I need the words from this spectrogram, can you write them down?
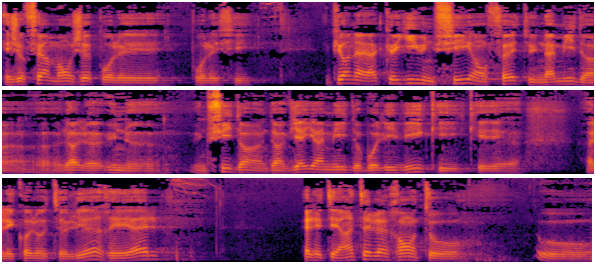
Et je fais à manger pour les, pour les filles. Et puis on a accueilli une fille, en fait, une amie d'un, euh, une, une fille d'un, vieil ami de Bolivie qui, qui est euh, à l'école hôtelière, et elle, elle était intolérante au, au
